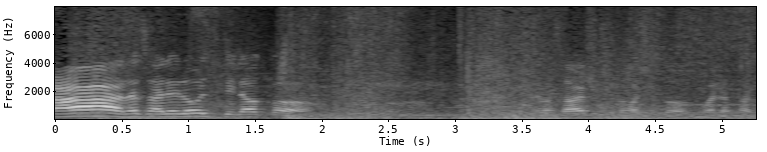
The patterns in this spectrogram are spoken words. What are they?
¡Ah! No sale el ulti, loco. Se lo sabe que se lo vaya todo. Bueno, sale.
